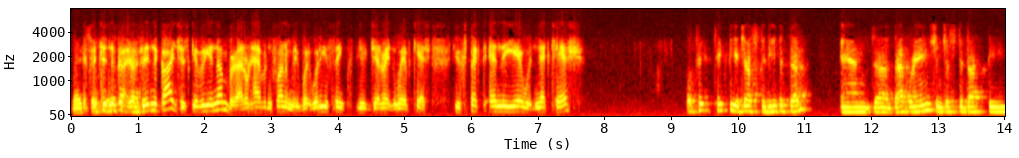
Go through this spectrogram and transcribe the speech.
right? If it's in the guidance, in the guidance, just give me a number. I don't have it in front of me. What, what do you think you generate in the way of cash? Do you expect to end the year with net cash? Well, take take the adjusted EBITDA and uh, that range, and just deduct the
